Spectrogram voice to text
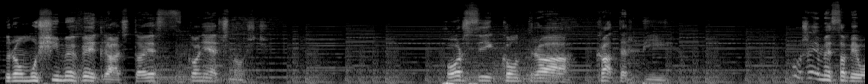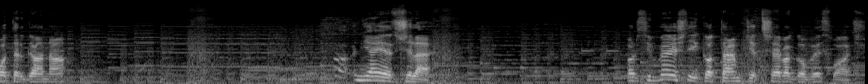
Którą musimy wygrać, to jest konieczność. Horsey kontra Caterpie. Użyjmy sobie Watergana. No, nie jest źle. Horsey, wyślij go tam, gdzie trzeba go wysłać.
